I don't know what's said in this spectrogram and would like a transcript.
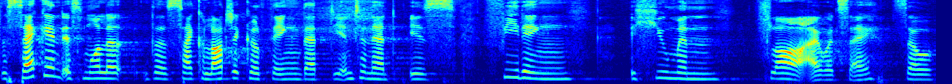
The second is more the psychological thing that the internet is feeding a human flaw, I would say. So,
